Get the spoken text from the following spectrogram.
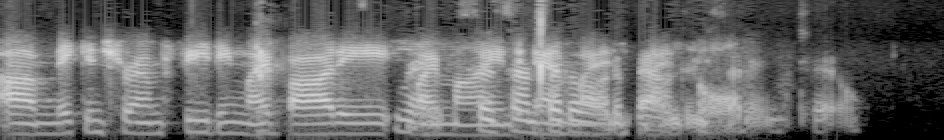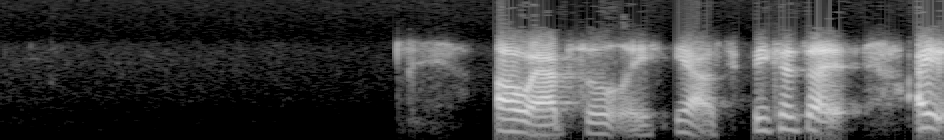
um, making sure I'm feeding my body, right. my mind, so and like my, my soul. too. Oh, absolutely, yes. Because I, I,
